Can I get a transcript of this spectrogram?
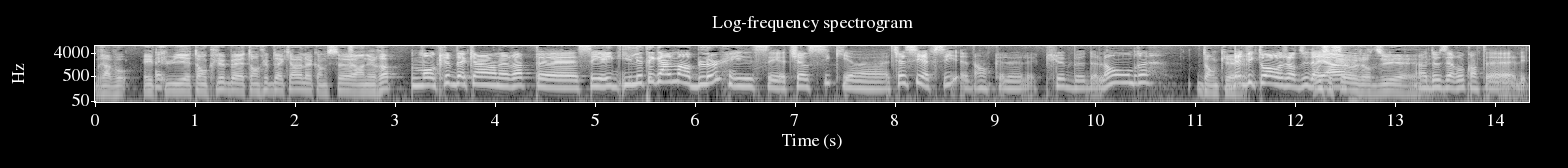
Bravo. Et Oui. puis, ton club, euh, ton club de cœur, là, comme ça, en Europe? Mon club de cœur en Europe, euh, c'est, il est également bleu et c'est Chelsea qui a Chelsea FC, donc le, le club de Londres. Donc, euh, Belle victoire aujourd'hui oui, c'est d'ailleurs. ça aujourd'hui. euh, Un 2-0 contre euh, les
